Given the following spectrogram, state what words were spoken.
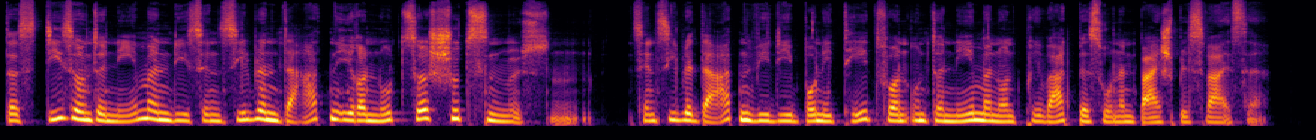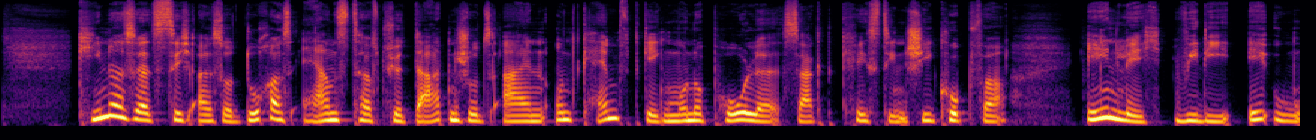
dass diese Unternehmen die sensiblen Daten ihrer Nutzer schützen müssen. Sensible Daten wie die Bonität von Unternehmen und Privatpersonen beispielsweise. China setzt sich also durchaus ernsthaft für Datenschutz ein und kämpft gegen Monopole, sagt Christine Schikupfer, ähnlich wie die EU.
